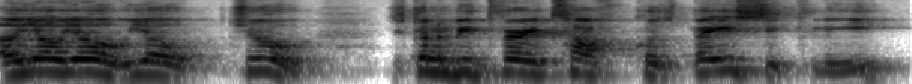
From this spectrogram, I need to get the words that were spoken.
Oh, yo, yo, yo, Joe. It's gonna be very tough because basically,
